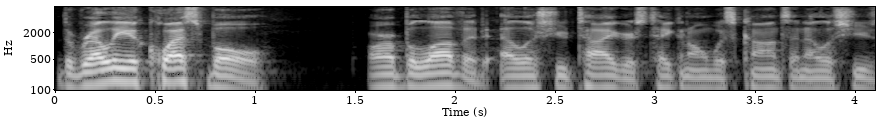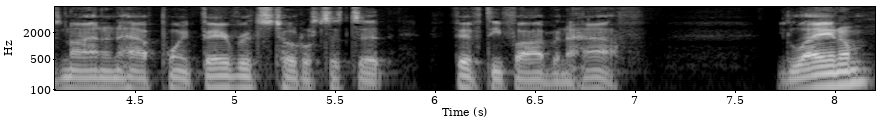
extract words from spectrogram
the ReliaQuest Bowl, our beloved LSU Tigers taking on Wisconsin. LSU's nine and a half point favorites. Total sits at 55 and a half. You laying them?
